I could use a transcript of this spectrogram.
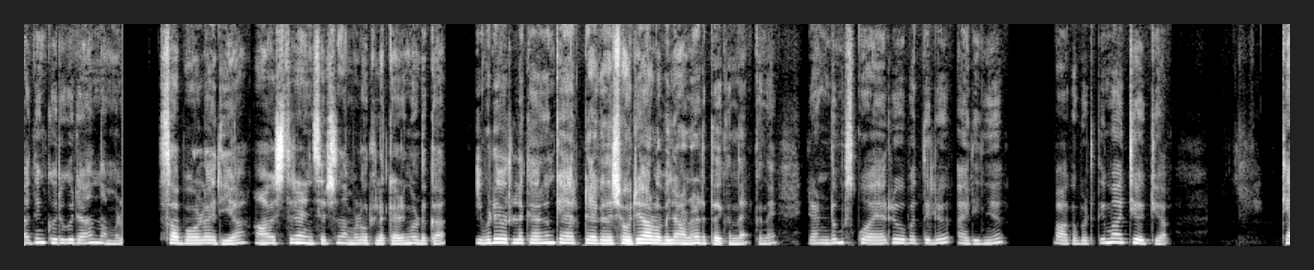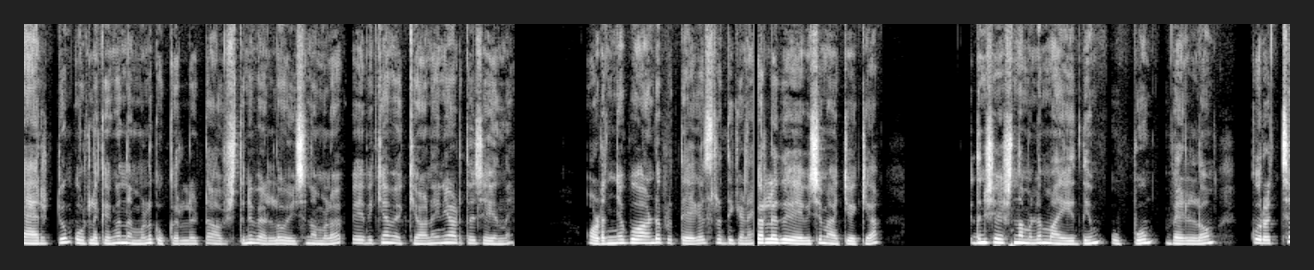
ആദ്യം കുരുകുരാ നമ്മൾ സവാള അരിയുക ആവശ്യത്തിനനുസരിച്ച് നമ്മൾ ഉരുളക്കിഴങ്ങ് എടുക്കുക ഇവിടെ ഉരുളക്കിഴങ്ങും ക്യാരറ്റും ഏകദേശം ഒരു അളവിലാണ് എടുത്തേക്കുന്നത്. രണ്ടും സ്ക്വയർ രൂപത്തിൽ അരിഞ്ഞ് പാകപ്പെടുത്തി മാറ്റി വയ്ക്കുക. ക്യാരറ്റും ഉരുളക്കിഴങ്ങും നമ്മൾ കുക്കറിലിട്ട് ആവശ്യത്തിന് വെള്ളം ഒഴിച്ച് നമ്മൾ വേവിക്കാൻ വെക്കുകയാണ് ഇനി അടുത്ത ചെയ്യുന്നത്. ഉടഞ്ഞു പോകാണ്ട് പ്രത്യേകം ശ്രദ്ധിക്കണം. കുക്കറിൽ അത് വേവിച്ച് മാറ്റി വയ്ക്കുക ഇതിനുശേഷം നമ്മൾ മൈദയും ഉപ്പും വെള്ളവും കുറച്ച്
